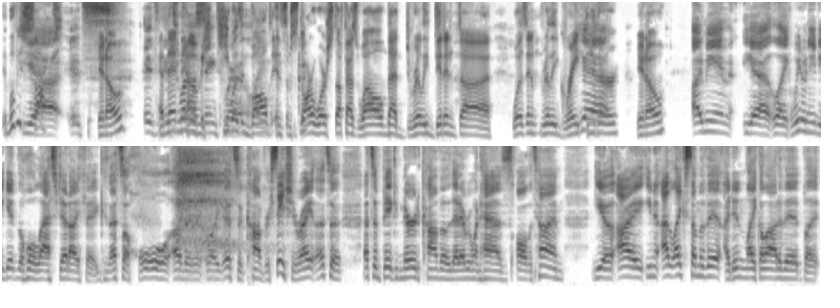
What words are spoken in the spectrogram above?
the movie yeah, sucks it's you know it's, and it's then um, he he was involved like, in some Star Wars stuff as well that really didn't uh wasn't really great Yeah. either. You know, I mean, yeah, like we don't need to get the whole Last Jedi thing because that's a whole other like that's a conversation, right? That's a that's a big nerd convo that everyone has all the time. You know, I you know I like some of it. I didn't like a lot of it, but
